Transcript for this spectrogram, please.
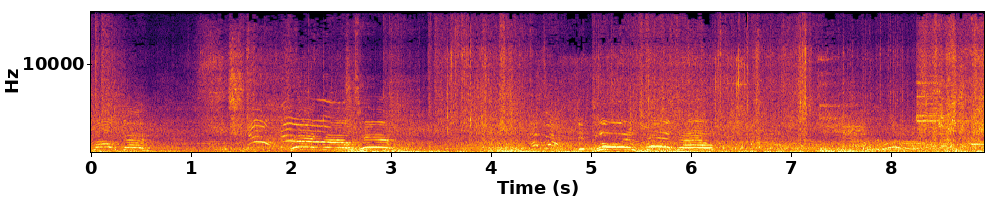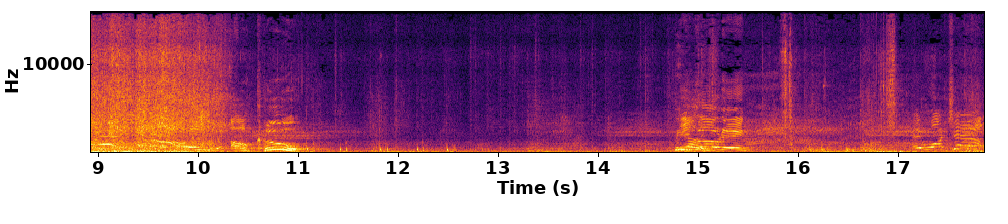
Smoker. Frag rounds here. Heads up! Deploying frag rounds. Oh, cool. Reloading! Reloading. Hey, watch out.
